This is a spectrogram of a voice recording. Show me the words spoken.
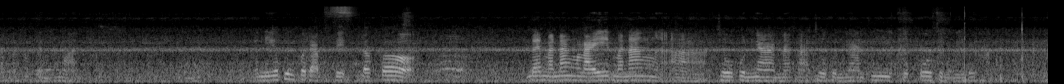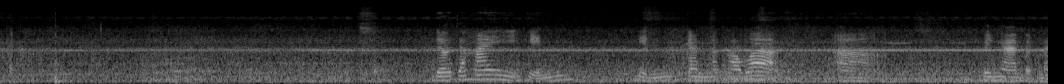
นะคะตั้งแต่เมื่อวานวันนี้ก็เพิ่งประดับเสร็จแล้วก็ได้มานั่งไลฟ์มานั่งโชว์ผลงานนะคะโชว์ผลงานที่โกโก้สิ่งนี้ด้วยค่ะ เดี๋ยวจะให้เห็น เห็นกันนะคะว่าเป็นงานแบบไหน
